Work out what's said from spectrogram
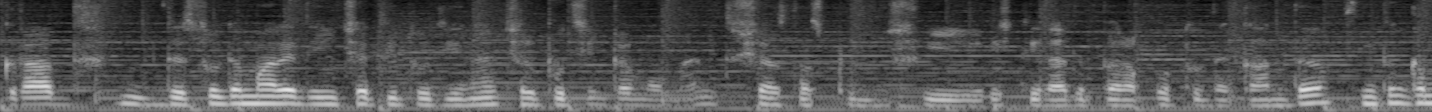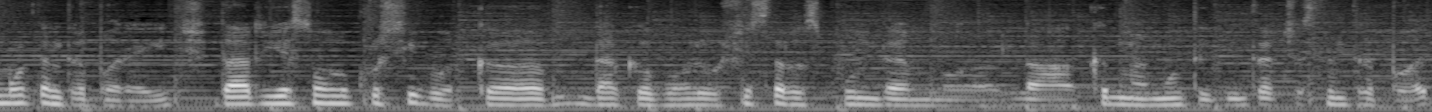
grad destul de mare de incertitudine, cel puțin pe moment, și asta spune și știrea de pe raportul de cantă. Sunt încă multe întrebări aici, dar este un lucru sigur că dacă vom reuși să răspundem uh, la cât mai multe dintre aceste întrebări,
